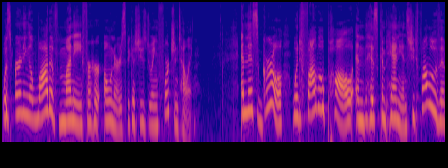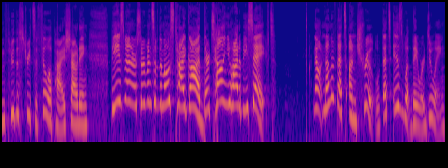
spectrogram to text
was earning a lot of money for her owners because she was doing fortune telling. And this girl would follow Paul and his companions. She'd follow them through the streets of Philippi, shouting, These men are servants of the Most High God. They're telling you how to be saved. Now, none of that's untrue. That is what they were doing.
